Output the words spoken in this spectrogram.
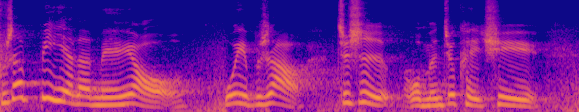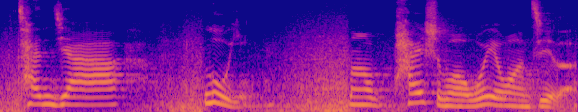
不知道毕业了没有，我也不知道，就是我们就可以去参加录影，那拍什么我也忘记了。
